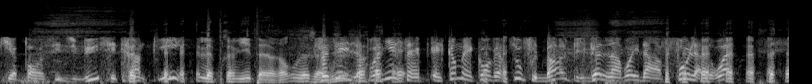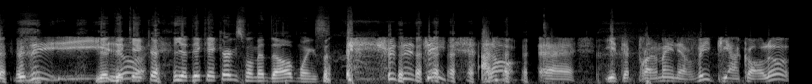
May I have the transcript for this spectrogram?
qui a passé du but, c'est 30 pieds. le premier était drôle, là, je veux dire, Le premier, c'est comme un converti au football, puis le gars l'envoie dans la foule à droite. Je veux dire, il, y a des il y a des quelqu'un qui se font mettre dehors moins que ça. je veux dire, tu sais, alors, euh, il était probablement énervé, puis encore là,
